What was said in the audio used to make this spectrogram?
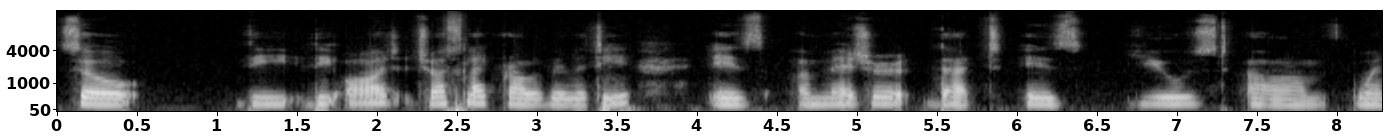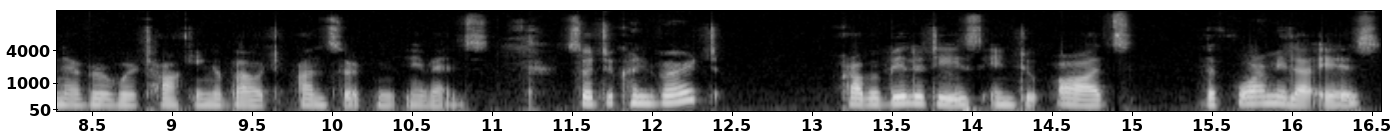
So the the odd, just like probability, is a measure that is used um, whenever we're talking about uncertain events. So to convert probabilities into odds, the formula is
